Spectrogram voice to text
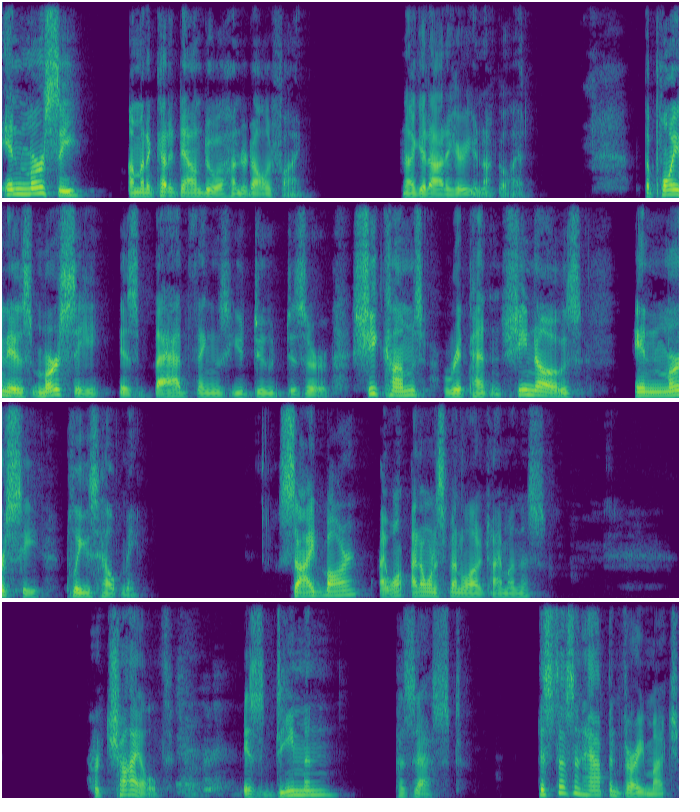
In mercy, I'm going to cut it down to a $100 fine. Now get out of here, you knucklehead. The point is, mercy is bad things you do deserve. She comes repentant. She knows, in mercy, please help me. Sidebar, I, won't, I don't want to spend a lot of time on this. Her child is demon possessed. This doesn't happen very much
